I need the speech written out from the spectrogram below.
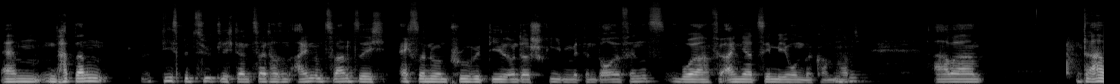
Ähm, und hat dann diesbezüglich dann 2021 extra nur ein Prove-It-Deal unterschrieben mit den Dolphins, wo er für ein Jahr 10 Millionen bekommen hat. Mhm. Aber da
